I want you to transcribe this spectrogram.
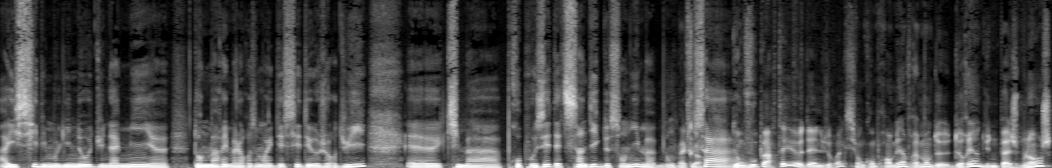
à ici Limolino d'une amie dont le mari malheureusement est décédé aujourd'hui, qui m'a proposé d'être syndic de son immeuble. Donc tout ça vous partez, Daniel Dubrec, si on comprend bien, vraiment de, rien, d'une page blanche,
